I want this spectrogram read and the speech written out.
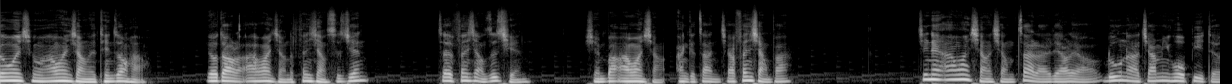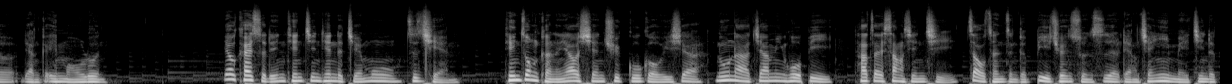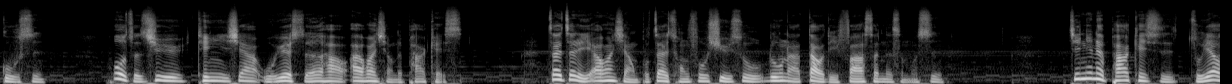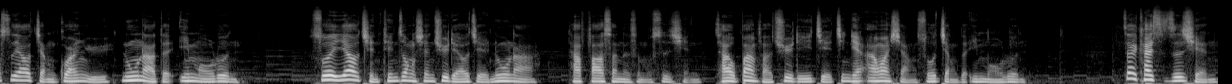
各位喜欢阿幻想的听众好，又到了阿幻想的分享时间。在分享之前，先帮阿幻想按个赞加分享吧。今天阿幻想想再来聊聊 Luna 加密货币的两个阴谋论。要开始聆听今天的节目之前，听众可能要先去 Google 一下 Luna 加密货币，它在上星期造成整个币圈损失了两千亿美金的故事，或者去听一下五月十二号爱幻想的 Podcast。在这里，阿幻想不再重复叙述 Luna 到底发生了什么事。今天的 Podcast 主要是要讲关于 Luna 的阴谋论，所以要请听众先去了解 Luna 它发生了什么事情，才有办法去理解今天阿幻想所讲的阴谋论。在开始之前，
